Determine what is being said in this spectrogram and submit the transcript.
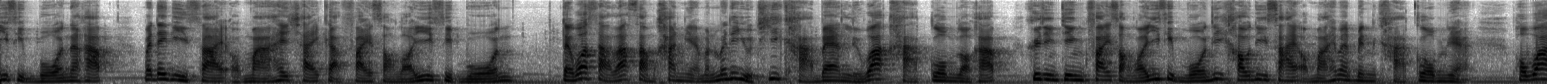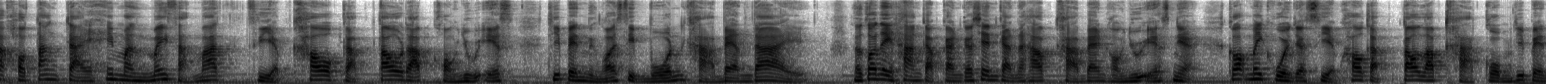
120 โวลต์นะครับ ไม่ได้ดีไซน์ออกมาให้ใช้กับไฟ 220 โวลต์ แต่ว่าสาระสำคัญเนี่ยมันไม่ได้อยู่ที่ขาแบนหรือว่าขากลมหรอกครับ คือจริงๆ ไฟ 220 โวลต์ที่เขาดีไซน์ออกมาให้มันเป็นขากลมเนี่ย เพราะว่าเขาตั้งใจให้มันไม่สามารถเสียบเข้ากับเต้ารับของ US ที่เป็น 110 โวลต์ขาแบนได้ แล้วก็ในทางกลับกันก็เช่นกันนะครับ ขาแบนของ US เนี่ยก็ไม่ควรจะเสียบเข้ากับเต้ารับขากลมที่เป็น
